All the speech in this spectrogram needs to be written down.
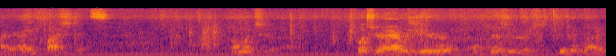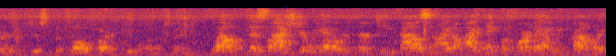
Are there any questions? How much, what's your average year of of visitors to the library? Just the ballpark, you know what I'm saying? Well, this last year, we had over thirteen thousand, I don't, I think before that, we probably,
